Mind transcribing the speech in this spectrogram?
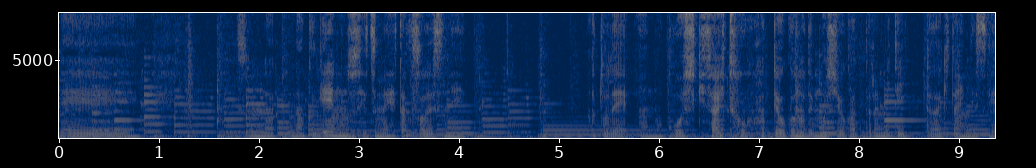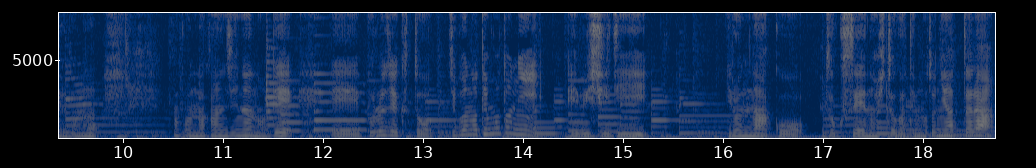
えー、そんななんかゲームの説明下手くそですね。後であの公式サイトを貼っておくのでもしよかったら見ていただきたいんですけれども、まあ、こんな感じなので、えー、プロジェクト自分の手元に ABCDE いろんなこう属性の人が手元にあったら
